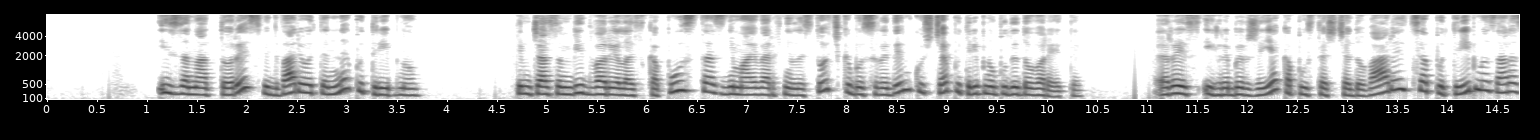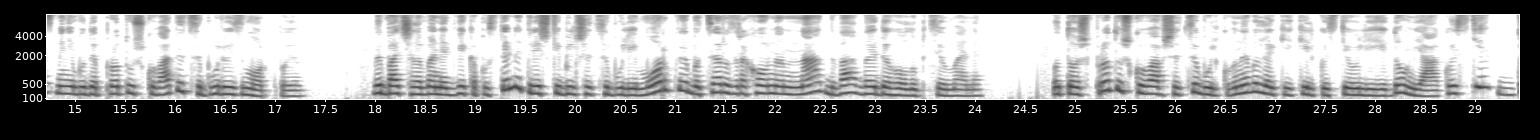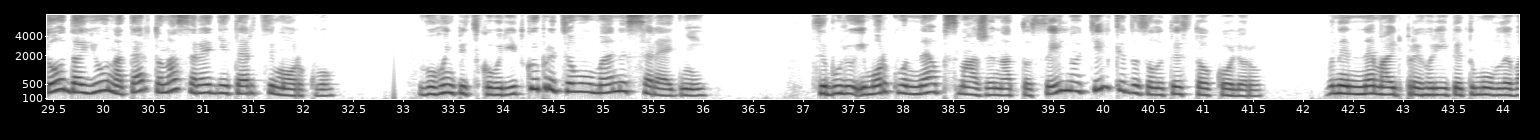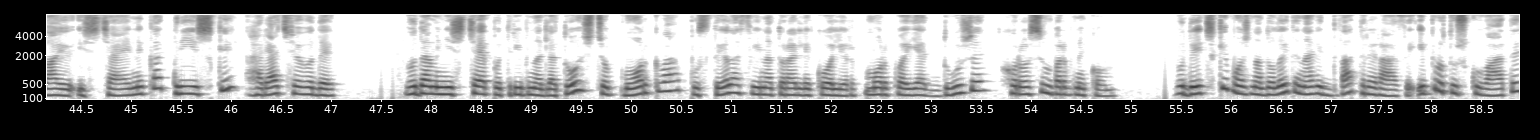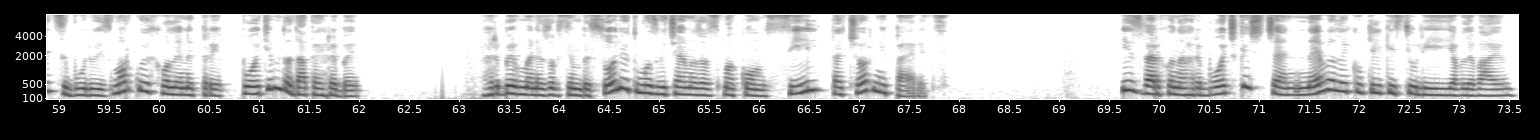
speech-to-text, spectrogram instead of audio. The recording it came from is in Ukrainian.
І занадто рис відварювати не потрібно. Тим часом відварилась капуста, знімаю верхні листочки, бо серединку ще потрібно буде доварити. Рис і гриби вже є, капуста ще доварюється, потрібно зараз мені буде протушкувати цибулю із морквою. Ви бачили в мене дві капустини, трішки більше цибулі і моркви, бо це розраховано на два види голубців у мене. Отож, протушкувавши цибульку в невеликій кількості олії до м'якості, додаю натерто на середній терці моркву. Вогонь під сковорідкою при цьому в мене середній. Цибулю і моркву не обсмажую надто сильно, тільки до золотистого кольору. Вони не мають пригоріти, тому вливаю із чайника трішки гарячої води. Вода мені ще потрібна для того, щоб морква пустила свій натуральний колір. Морква є дуже хорошим барвником. Водички можна долити навіть 2-3 рази і протушкувати цибулю із морквою хвилини 3, потім додати гриби. Гриби в мене зовсім без солі, тому, звичайно, за смаком сіль та чорний перець. І зверху на грибочки ще невелику кількість олії я вливаю.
